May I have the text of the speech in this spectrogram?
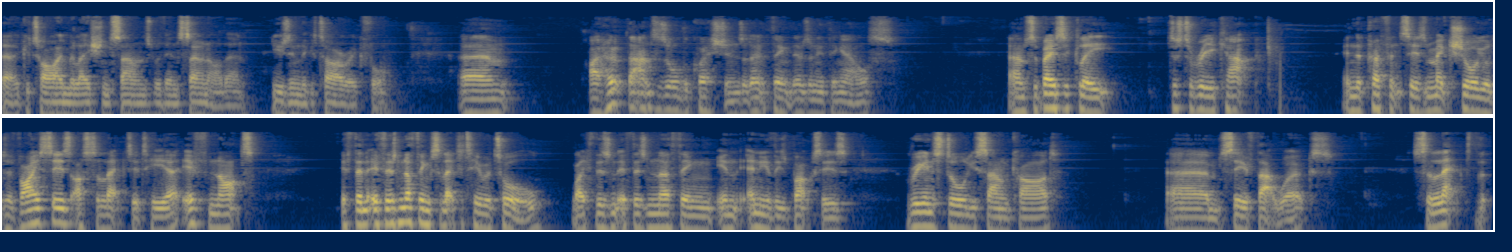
uh, guitar emulation sounds within Sonar then, using the Guitar Rig 4. Um, I hope that answers all the questions. I don't think there's anything else. Um, so basically, just to recap, in the preferences, make sure your devices are selected here. If not, if then if there's nothing selected here at all, like if there's if there's nothing in any of these boxes, reinstall your sound card. Um, see if that works. Select the,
